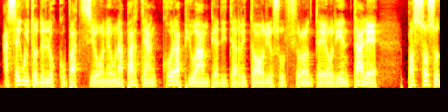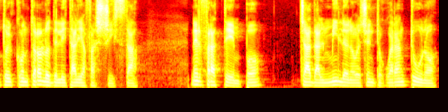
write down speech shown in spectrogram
A seguito dell'occupazione, una parte ancora più ampia di territorio sul fronte orientale passò sotto il controllo dell'Italia fascista. Nel frattempo, già dal 1941,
